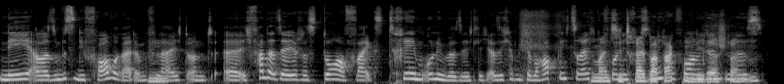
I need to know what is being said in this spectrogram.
Nee, aber so ein bisschen die Hm. Vorbereitung vielleicht. Und äh, ich fand tatsächlich auch, das Dorf war extrem unübersichtlich. Also ich habe mich da überhaupt nicht Du meinst zurechtgefunden. die drei Baracken, die da standen? ist.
